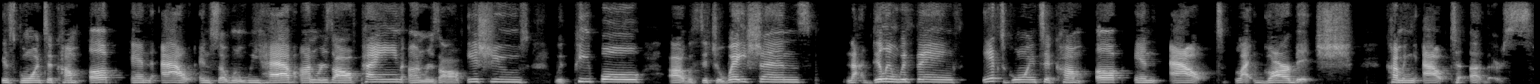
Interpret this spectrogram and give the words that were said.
it's going to come up and out. And so when we have unresolved pain, unresolved issues with people, uh, with situations, not dealing with things, it's going to come up and out like garbage coming out to others.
